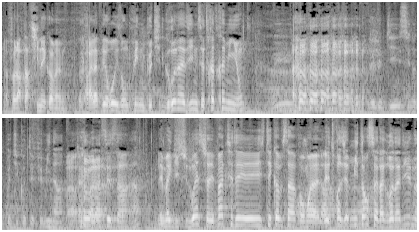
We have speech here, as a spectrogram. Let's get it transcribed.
il va falloir tartiner quand même. À l'apéro ils ont pris une petite grenadine, c'est très très mignon. On est des petits- C'est notre petit côté féminin. voilà c'est ça. Les mecs du sud-ouest, je savais pas que c'était c'était comme ça pour moi. Les troisième mi-temps c'est la grenadine.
